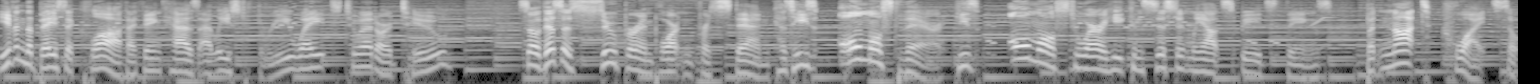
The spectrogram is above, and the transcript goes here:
Even the basic cloth, I think, has at least three weights to it, or two. So this is super important for Sten, because he's almost there. He's almost to where he consistently outspeeds things, but not quite, so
